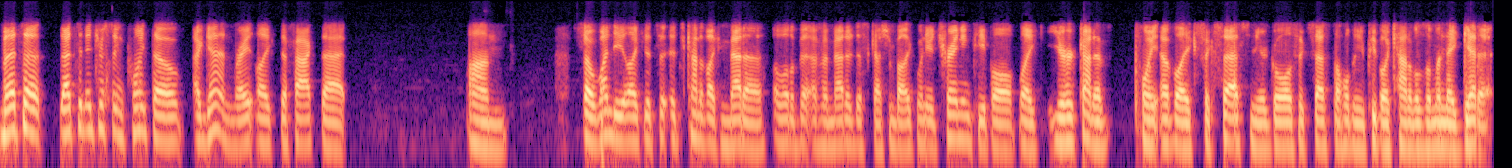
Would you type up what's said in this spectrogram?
that's a that's an interesting point though again right like the fact that um, so Wendy, like it's it's kind of like meta, a little bit of a meta discussion, but like when you're training people, like your kind of point of like success and your goal of success to holding people accountable is when they get it,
